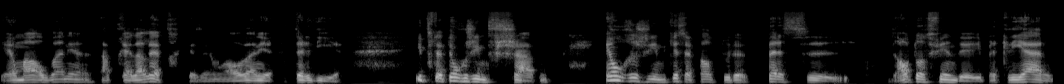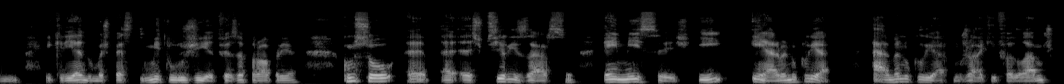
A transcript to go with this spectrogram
É uma Albânia après la lettre, quer dizer, uma Albânia tardia. E, portanto, é um regime fechado. É um regime que, a certa altura, para se autodefender e para criar um, e criando uma espécie de mitologia de defesa própria, começou a, a, a especializar-se em mísseis e em arma nuclear. A arma nuclear, como já aqui falámos,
